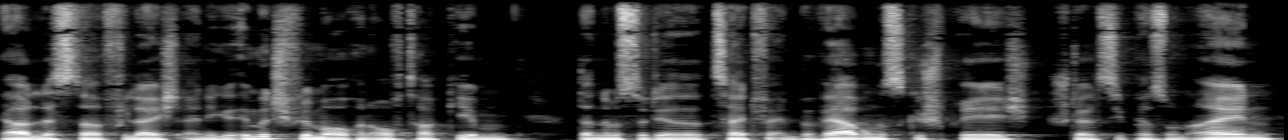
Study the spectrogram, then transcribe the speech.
ja, lässt da vielleicht einige Imagefilme auch in Auftrag geben, dann nimmst du dir Zeit für ein Bewerbungsgespräch, stellst die Person ein,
